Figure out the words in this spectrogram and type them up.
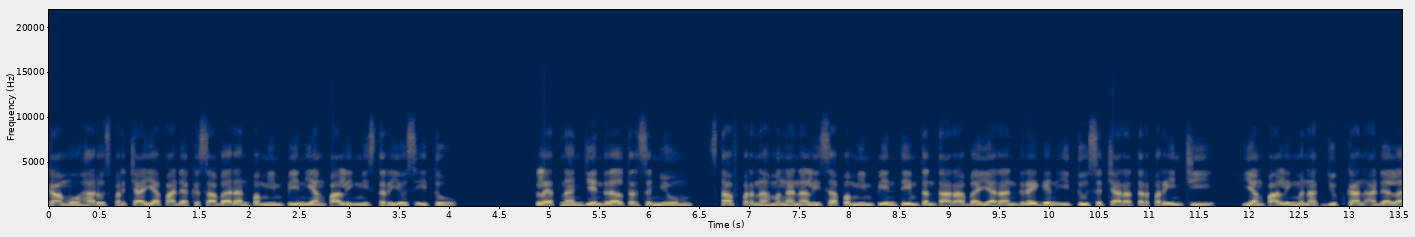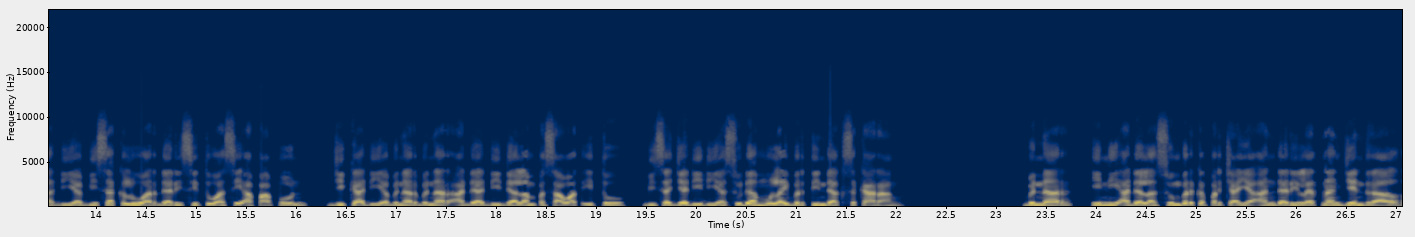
Kamu harus percaya pada kesabaran pemimpin yang paling misterius itu. Letnan Jenderal tersenyum, staf pernah menganalisa pemimpin tim tentara bayaran Dragon itu secara terperinci, yang paling menakjubkan adalah dia bisa keluar dari situasi apa pun, jika dia benar-benar ada di dalam pesawat itu, bisa jadi dia sudah mulai bertindak sekarang. Benar, ini adalah sumber kepercayaan dari Letnan Jenderal,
